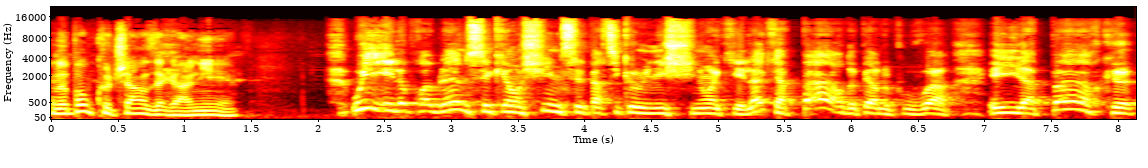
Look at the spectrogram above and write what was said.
on n'a pas beaucoup de chances de gagner. Oui, et le problème, c'est qu'en Chine, c'est le Parti communiste chinois qui est là, qui a peur de perdre le pouvoir. Et il a peur que,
